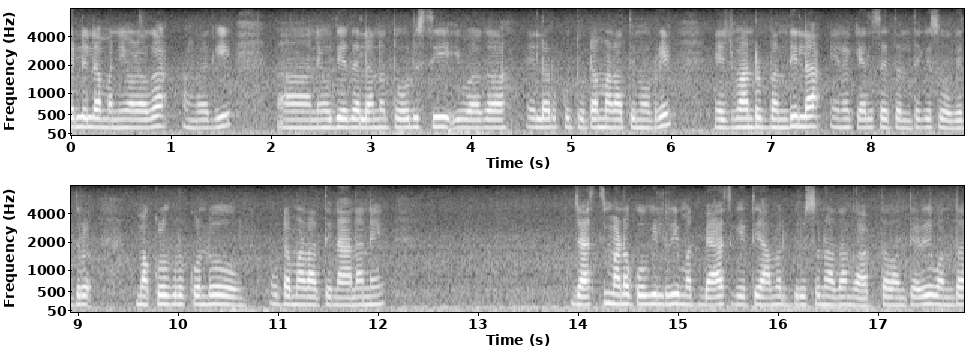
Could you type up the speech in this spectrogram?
ಇರಲಿಲ್ಲ ಮನೆಯೊಳಗೆ. ಹಂಗಾಗಿ ನೆವದಿ ಅದೆಲ್ಲನೂ ತೋರಿಸಿ, ಇವಾಗ ಎಲ್ಲರೂ ಕೂತು ಊಟ ಮಾಡತ್ತೀವಿ ನೋಡ್ರಿ. ಯಜಮಾನ್ರು ಬಂದಿಲ್ಲ, ಏನೋ ಕೆಲಸ ಐತೆ ಅಂತೆಗೆಸಿ ಹೋಗಿದ್ರು. ಮಕ್ಳು ಹುರ್ಕೊಂಡು ಊಟ ಮಾಡತ್ತಿ ನಾನೇ ಜಾಸ್ತಿ ಮಾಡೋಕೆ ಹೋಗಿಲ್ರಿ, ಮತ್ತು ಬ್ಯಾಸ್ಗೆ ಐತಿ, ಆಮೇಲೆ ಬಿರುಸುನು ಅದಂಗೆ ಆಗ್ತಾವ ಅಂತೇಳಿ ಒಂದು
